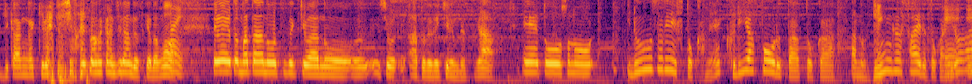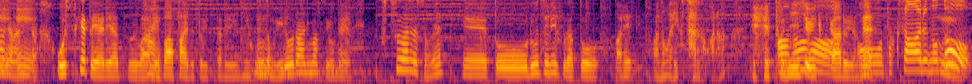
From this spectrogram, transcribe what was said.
時間が切れてしまいそうな感じなんですけども、はい。えー、とまたあの続きはあの後でできるんですが、えー、とそのルーズリーフとかねクリアフォルダとかあのリングファイルとかええいろいろあるじゃないですか、え押し付けてやるやつははい。レバーファイルと言ったり、日本語でもいろいろありますよね。普通はあれですよね、えー、とルーズリーフだとあれ穴はいくつあるのかな、えー、と穴は20いくつかあるよね。たくさんあるのと、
